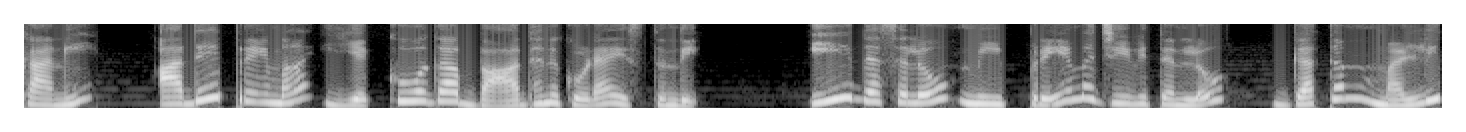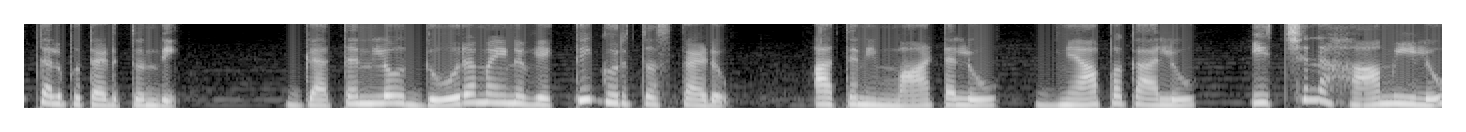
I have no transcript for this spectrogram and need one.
కాని అదే ప్రేమ ఎక్కువగా బాధను కూడా ఇస్తుంది. ఈ దశలో మీ ప్రేమ జీవితంలో గతం మళ్ళీ తలుపు తడుతుంది గతంలో దూరమైన వ్యక్తి గుర్తొస్తాడు. అతని మాటలు జ్ఞాపకాలు ఇచ్చిన హామీలు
